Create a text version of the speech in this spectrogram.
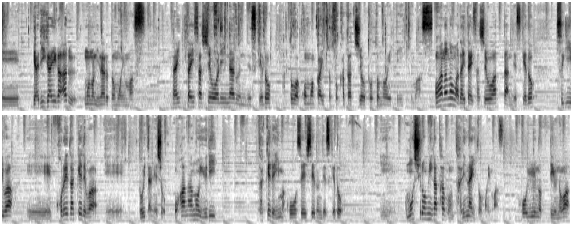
えー、やりがいがあるものになると思います。大体差し終わりになるんですけどあとは細かいちょっと形を整えていきます。お花の方は大体差し終わったんですけど次は、えー、これだけでは、えー、どういったらいいでしょう。お花のユリだけで今構成してるんですけど、えー、面白みが多分足りないと思います。こういうのっていうのは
